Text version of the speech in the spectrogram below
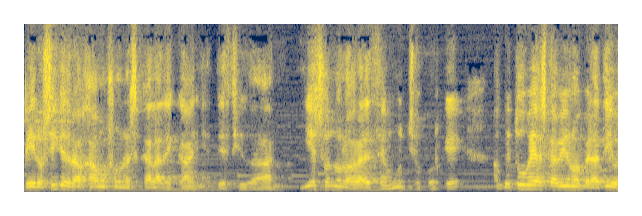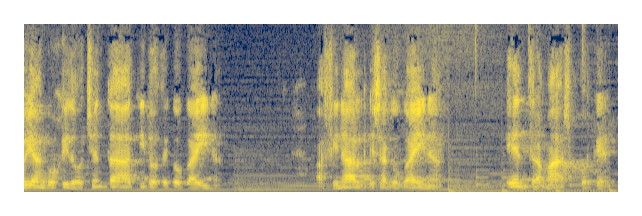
pero sí que trabajamos a una escala de calle, de ciudadano. Y eso nos lo agradece mucho, porque aunque tú veas que había un operativo y han cogido 80 kilos de cocaína, al final esa cocaína entra más, porque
